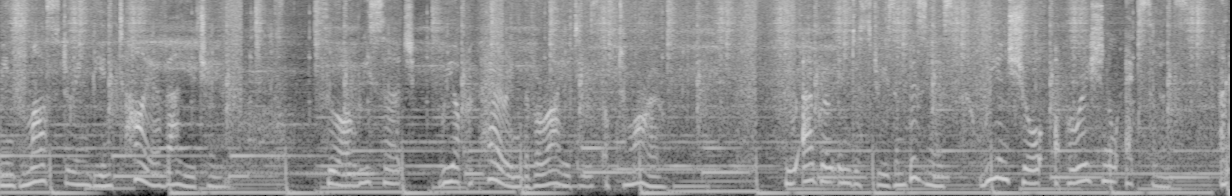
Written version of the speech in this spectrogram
means mastering the entire value chain. Through our research, we are preparing the varieties of tomorrow. Through agro-industries and business, we ensure operational excellence and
